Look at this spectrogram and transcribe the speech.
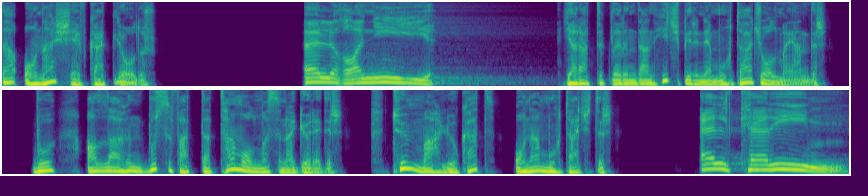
da ona şefkatli olur. El-Gani, Yarattıklarından hiçbirine muhtaç olmayandır. Bu, Allah'ın bu sıfatta tam olmasına göredir. Tüm mahlukat ona muhtaçtır. El-Kerim,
